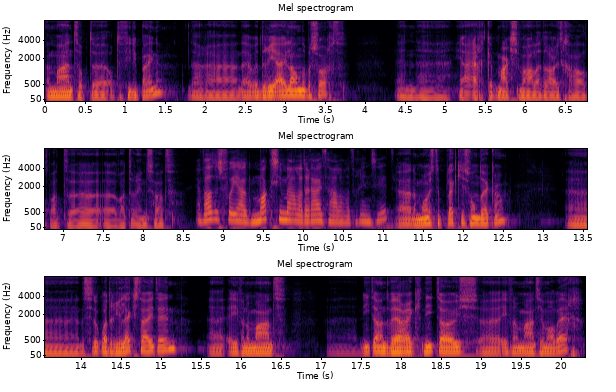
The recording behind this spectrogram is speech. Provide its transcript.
een, maand op de, op de Filipijnen. Daar, daar hebben we drie eilanden bezorgd. En ja, eigenlijk het maximale eruit gehaald wat, wat erin zat. En wat is voor jou het maximale eruit halen wat erin zit? Ja, de mooiste plekjes ontdekken. Er zit ook wat relaxedheid in. even een maand niet aan het werk, niet thuis, uh, even een maand helemaal weg.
